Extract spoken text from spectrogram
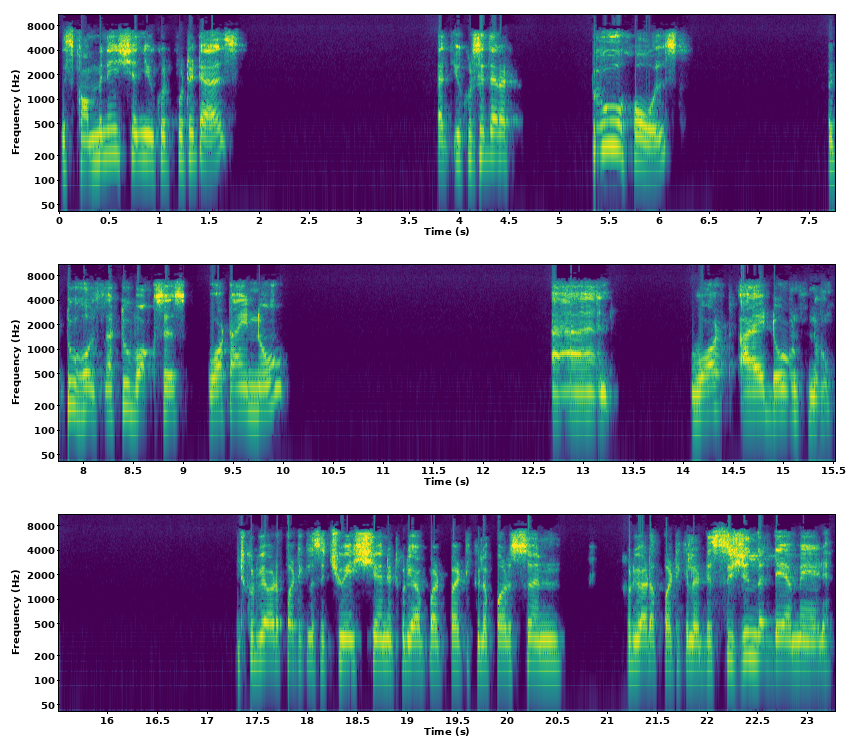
this combination, you could put it as that you could say there are two holes, uh, two holes, uh, two boxes, what I know and what I don't know. It could be about a particular situation, it could be about a particular person, it could be about a particular decision that they have made,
